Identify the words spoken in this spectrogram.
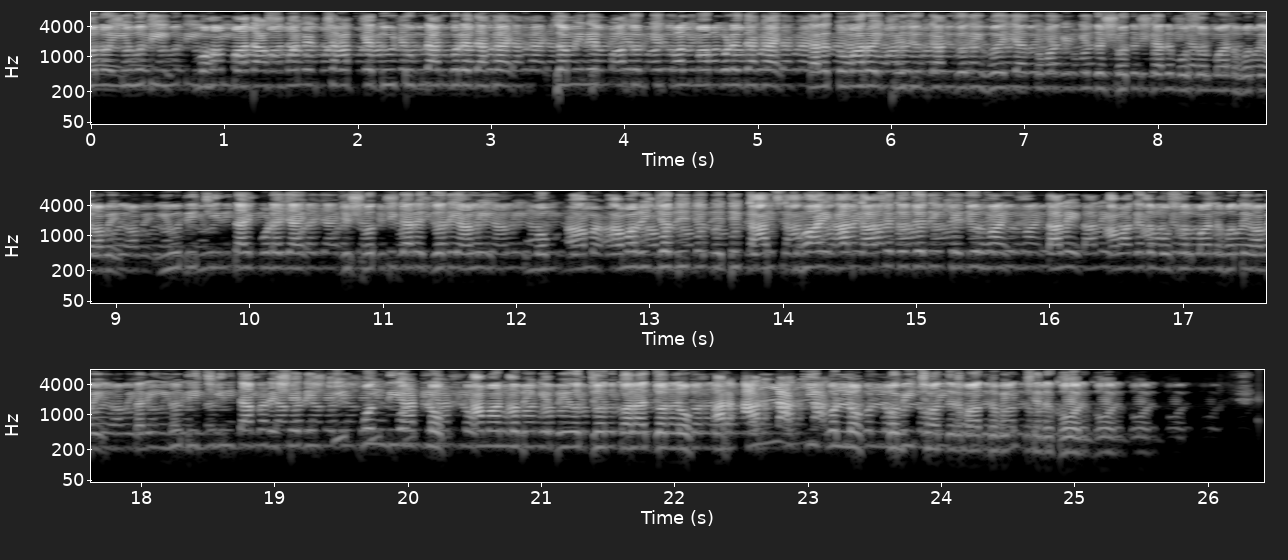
শোনো ইহুদি, মোহাম্মদ আসমানের চাঁদকে দুই টুকরা করে দেখায়, জমিনের পাথরকে কলমা করে দেখায়, তাহলে তোমার ওই খেজুর গাছ যদি হয়ে যায়, তোমাকে কিন্তু সত্যিকারের মুসলমান হতে হবে। ইহুদি চিন্তায় পড়ে যায় যে, সত্যিকারের যদি আমি, আমার যদি যদি গাছ হয়, আর গাছে তো যদি খেজুর হয়, তাহলে আমাকে তো মুসলমান হতে হবে। তাহলে ইহুদি চিন্তা করে সেদিন কি ফোন দিয়ে আটলো? আমার নবীকে বেউজ্জত করার জন্য। আর আল্লাহ কি করল? কবি ছন্দের মাধ্যমে সে দেখুন।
